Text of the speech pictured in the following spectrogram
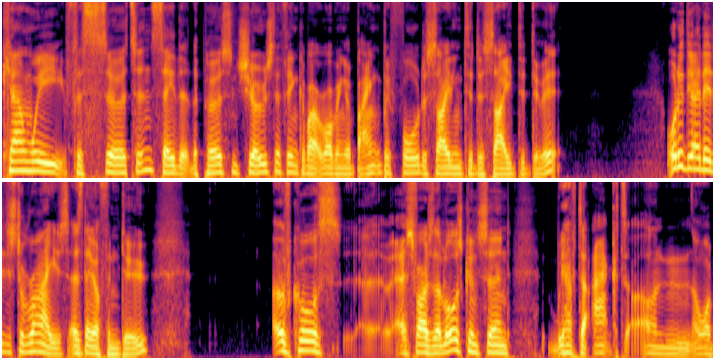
Can we, for certain, say that the person chose to think about robbing a bank before deciding to decide to do it? Or did the idea just arise, as they often do? Of course, uh, as far as the law is concerned, we have to act on, or,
